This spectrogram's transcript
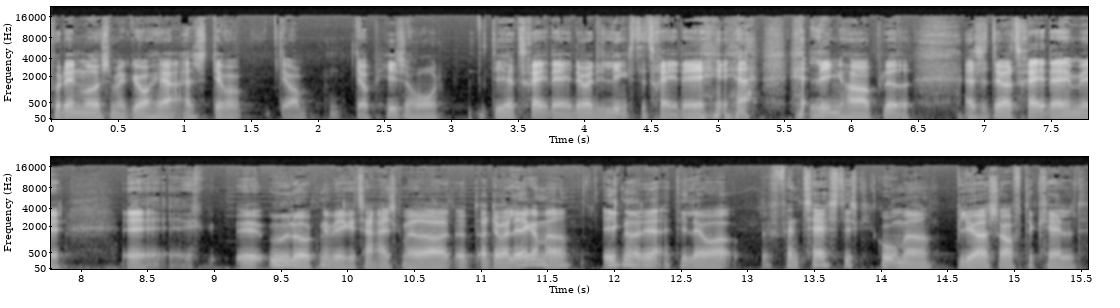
på den måde, som jeg gjorde her. Altså det var, det var, det var pisse hårdt. De her tre dage, det var de længste tre dage, jeg, jeg længe har oplevet. Altså det var tre dage med øh, øh, udelukkende vegetarisk mad, og, og det var lækker mad. Ikke noget der. De laver fantastisk god mad. Bliver også ofte kaldt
